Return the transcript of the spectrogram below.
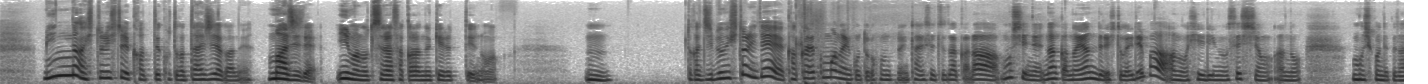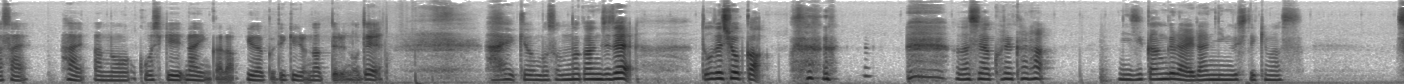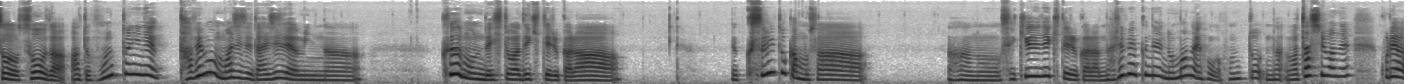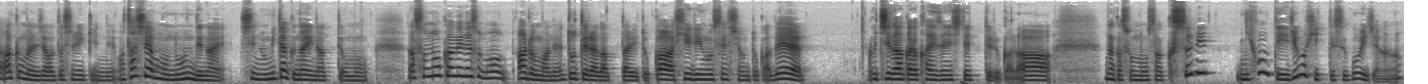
みんなが一人一人変わっていくことが大事だからね。マジで。今の辛さから抜けるっていうのは。うん。だから自分一人で抱え込まないことが本当に大切だからもしねなんか悩んでる人がいればあのヒーリングのセッションあの申し込んでください。はい。あの公式 LINE から予約できるようになってるので。はい。今日もそんな感じでどうでしょうか？私はこれから2時間ぐらいランニングしてきます。そうそうだ。あと本当にね食べ物マジで大事だよみんな。食うもんで人はできてるから。で薬とかもさあの石油でできてるからなるべくね飲まない方が本当な私はねこれはあくまでじゃあ私の意見ね。私はもう飲んでない。し飲みたくないなって思う。そのおかげでそのアロマねドテラだったりとかヒーリングセッションとかで内側から改善してってるから。なんかそのさ薬日本って医療費ってすごいじゃん？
